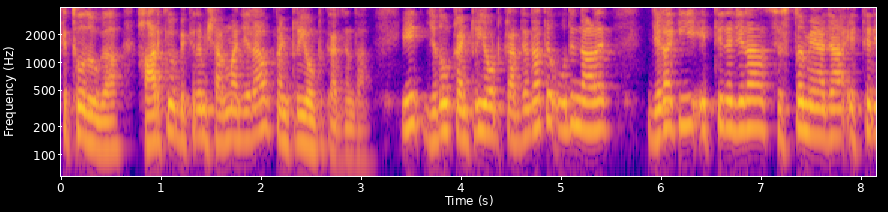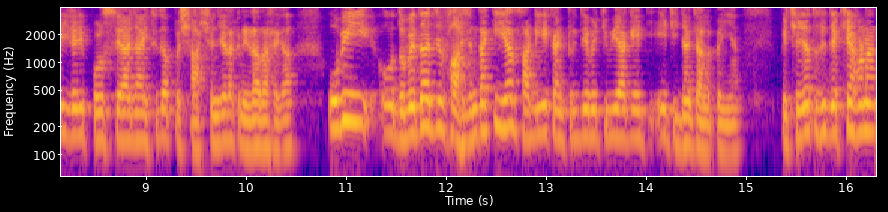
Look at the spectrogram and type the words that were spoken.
ਕਿੱਥੋਂ ਦਊਗਾ? ਹਾਰ ਕੇ ਉਹ ਵਿਕਰਮ ਸ਼ਰਮਾ ਜਿਹੜਾ, ਉਹ ਕੰਟਰੀ ਆਊਟ ਕਰ ਜਾਂਦਾ ਇਹ ਜਦੋਂ ਕੰਟਰੀ ਆਊਟ ਕਰ ਜਾਂਦਾ ਤੇ ਉਹਦੇ ਨਾਲ ਜਿਹੜਾ ਕਿ ਇੱਥੇ ਦਾ ਜਿਹੜਾ ਸਿਸਟਮ ਆ ਜਾਂ ਇੱਥੇ ਦੀ ਜਿਹੜੀ ਪੁਲਿਸ ਆ ਜਾਂ ਇੱਥੇ ਦਾ ਪ੍ਰਸ਼ਾਸਨ ਜਿਹੜਾ ਕੈਨੇਡਾ ਦਾ ਹੈਗਾ, ਉਹ ਵੀ ਉਹ ਦੁਬਿਧਾ 'ਚ ਫਸ ਜਾਂਦਾ ਕਿ ਯਾਰ ਸਾਡੀ ਇਹ ਕੰਟਰੀ ਦੇ ਵਿੱਚ ਵੀ ਆ ਕੇ ਇਹ ਚੀਜ਼ਾਂ ਚੱਲ ਪਈਆਂ। ਪਿੱਛੇ ਜੇ ਤੁਸੀਂ ਦੇਖਿਆ ਹੋਣਾ,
